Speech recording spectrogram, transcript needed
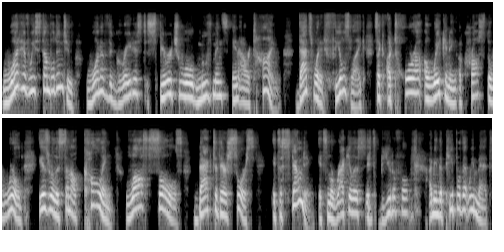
what have we stumbled into? One of the greatest spiritual movements in our time. That's what it feels like. It's like a Torah awakening across the world. Israel is somehow calling lost souls back to their source. It's astounding. It's miraculous. It's beautiful. I mean, the people that we met,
